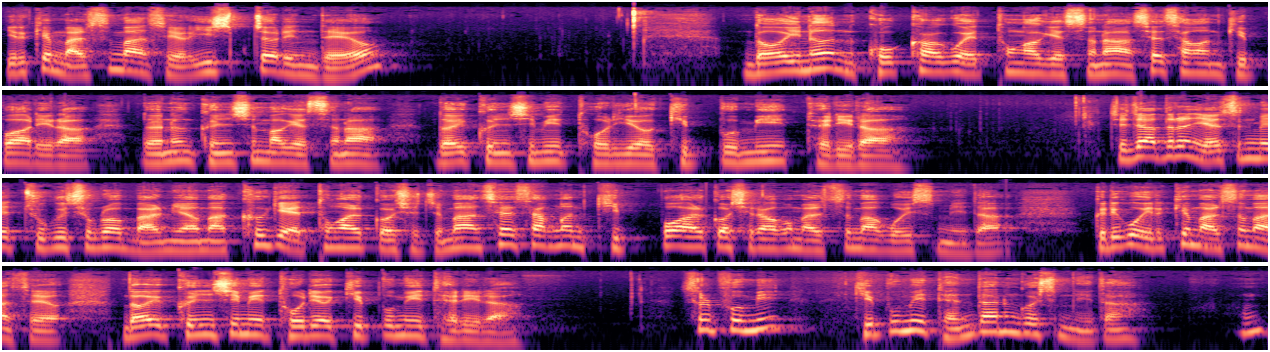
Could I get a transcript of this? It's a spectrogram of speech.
이렇게 말씀하세요. 20절인데요. 너희는 곡하고 애통하겠으나 세상은 기뻐하리라. 너는 근심하겠으나 너희 근심이 도리어 기쁨이 되리라. 제자들은 예수님의 죽으심으로 말미암아 크게 애통할 것이지만 세상은 기뻐할 것이라고 말씀하고 있습니다. 그리고 이렇게 말씀하세요. 너희 근심이 도리어 기쁨이 되리라. 슬픔이 기쁨이 된다는 것입니다. 응?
